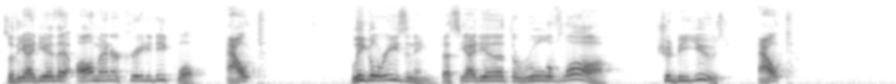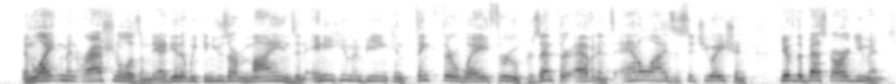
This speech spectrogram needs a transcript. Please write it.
So the idea that all men are created equal, out. Legal reasoning, that's the idea that the rule of law should be used, out. Enlightenment rationalism, the idea that we can use our minds and any human being can think their way through, present their evidence, analyze the situation, give the best argument.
